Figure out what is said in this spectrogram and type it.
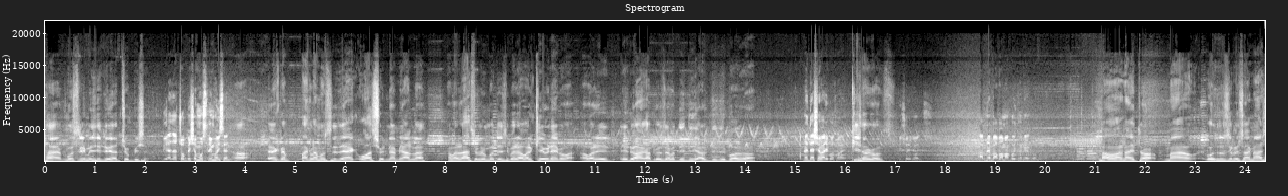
হ্যাঁ মুসলিম হয়েছি দুই হাজার চব্বিশে। দুই হাজার চব্বিশে মুসলিম হয়েছেন? হ্যাঁ, একটা পাগলা মসজিদে এক ওয়াজ শুনি আমি আল্লাহ আমার রাসুলের মধ্যে ছিল আমার কেউ নেই বাবা। আমার এই একটু আঘাত করছে আমার দিদি আর দিদি বড়রা আপনার দেশে বাড়ি কোথায়? কিশোরগঞ্জ। কিশোরগঞ্জ। আপনার বাবা মা কই থাকে এখন? বাবা মা নাই তো। মা ওষুধ ছিল ছয় মাস।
